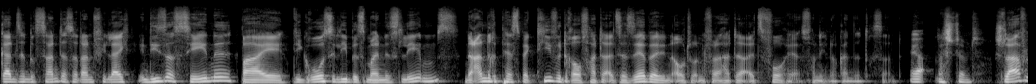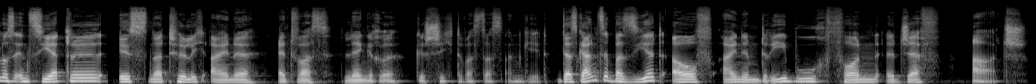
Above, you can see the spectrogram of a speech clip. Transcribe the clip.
ganz interessant, dass er dann vielleicht in dieser Szene bei Die große Liebe meines Lebens eine andere Perspektive drauf hatte, als er selber den Autounfall hatte, als vorher. Das fand ich noch ganz interessant. Ja, das stimmt. Schlaflos in Seattle ist natürlich eine etwas längere Geschichte, was das angeht. Das Ganze basiert auf einem Drehbuch von Jeff Arch.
